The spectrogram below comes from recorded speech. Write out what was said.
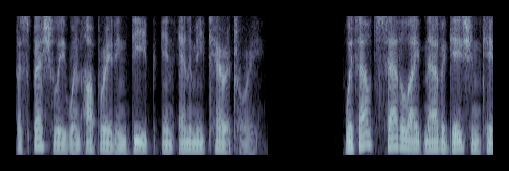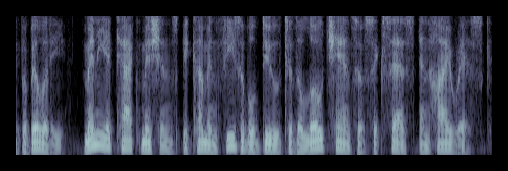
especially when operating deep in enemy territory. Without satellite navigation capability, many attack missions become infeasible due to the low chance of success and high risk.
